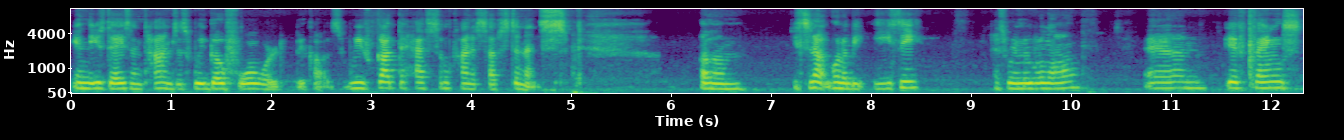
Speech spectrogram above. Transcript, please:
in these days and times as we go forward, because we've got to have some kind of sustenance. Um, it's not going to be easy as we move along. And if things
